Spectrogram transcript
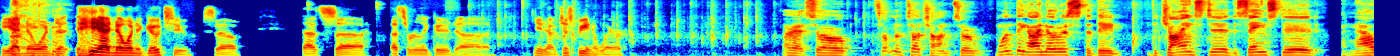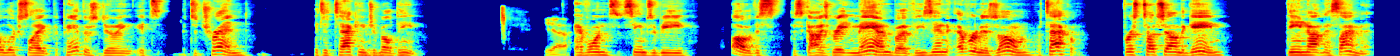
He had no one to he had no one to go to. So that's uh that's a really good uh you know just being aware. Okay, so something to touch on. So one thing I noticed that they the Giants did, the Saints did, and now it looks like the Panthers are doing. It's it's a trend. It's attacking Mhm. Jamel Dean. Yeah. Everyone seems to be, oh, this this guy's great in man, but if he's in ever in his zone, attack him. First touchdown of the game, Dean not an assignment.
